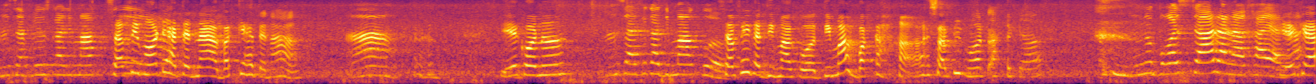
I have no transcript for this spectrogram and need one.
मैं सफी उसका दिमाग सफी मोटे हाथे ना बक्के हाथे ना? हाँ. ये कौन? मैं सफी का दिमाग को सफी का दिमाग को दिमाग बक्का सफी मोटा क्या मैंने बहुत सारा ना खाया ये ना। क्या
